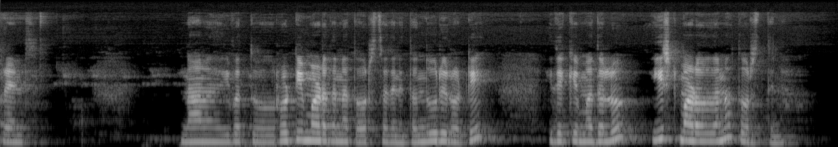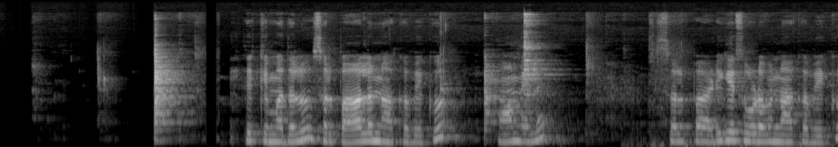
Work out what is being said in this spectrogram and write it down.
ಫ್ರೆಂಡ್ಸ್, ನಾನು ಇವತ್ತು ರೊಟ್ಟಿ ಮಾಡೋದನ್ನು ತೋರಿಸ್ತಾ ಇದ್ದೀನಿ. ತಂದೂರಿ ರೊಟ್ಟಿ. ಇದಕ್ಕೆ ಮೊದಲು ಈಸ್ಟ್ ಮಾಡೋದನ್ನು ತೋರಿಸ್ತೀನಿ. ಇದಕ್ಕೆ ಮೊದಲು ಸ್ವಲ್ಪ ಹಾಲನ್ನು ಹಾಕಬೇಕು. ಆಮೇಲೆ ಸ್ವಲ್ಪ ಅಡಿಗೆ ಸೋಡವನ್ನು ಹಾಕಬೇಕು.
